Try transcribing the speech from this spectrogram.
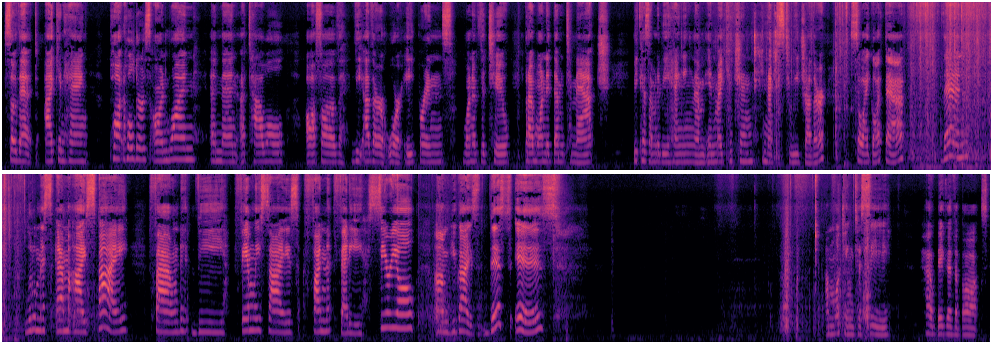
so that I can hang pot holders on one and then a towel off of the other or aprons, one of the two. But I wanted them to match because I'm going to be hanging them in my kitchen next to each other. So I got that. Then Little Miss M I Spy found the family size Funfetti cereal. Um, you guys, this is... I'm looking to see how big of the box.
